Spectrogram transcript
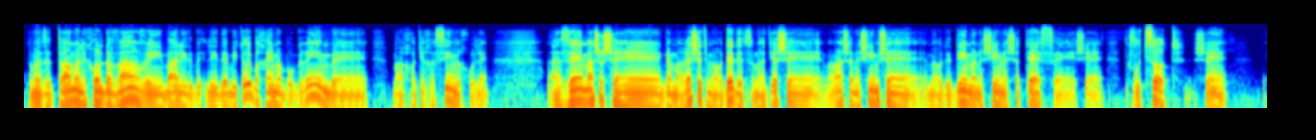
זאת אומרת, זה טראומה לכל דבר, והיא באה לידי, לידי ביטוי בחיים הבוגרים, במערכות יחסים וכולי. אז זה משהו שגם הרשת מעודדת, זאת אומרת, יש אה, ממש אנשים שמעודדים אנשים לשתף, אה, יש אה, קבוצות שאפשר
